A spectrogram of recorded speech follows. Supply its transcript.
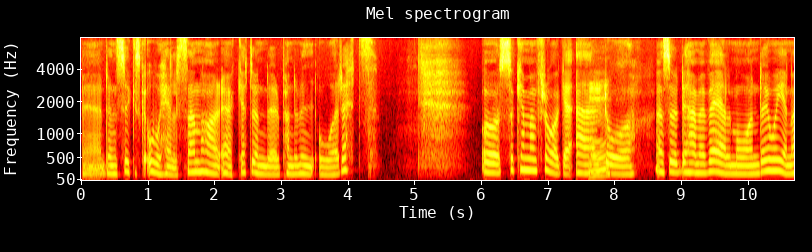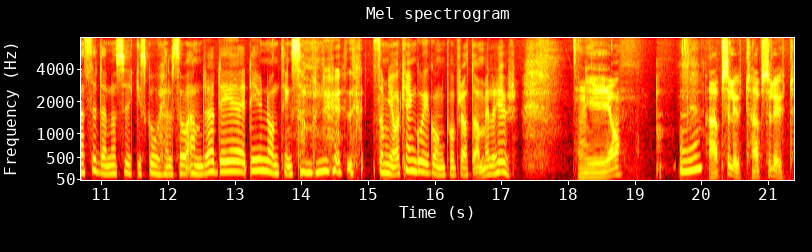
eh, den psykiska ohälsan har ökat under pandemiåret. Och så kan man fråga, är Mm. då Alltså det här med välmående å ena sidan och psykisk ohälsa å andra, det, det är ju någonting som, nu, som jag kan gå igång på att prata om, eller hur? Ja, Mm. absolut, absolut.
